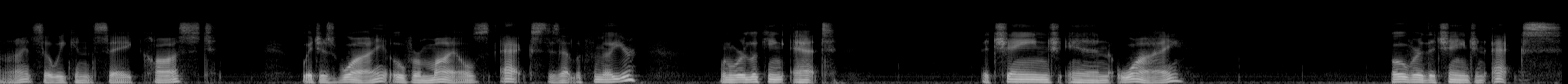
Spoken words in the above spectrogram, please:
All right, so we can say cost which is y over miles x. Does that look familiar? When we're looking at the change in y over the change in x,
